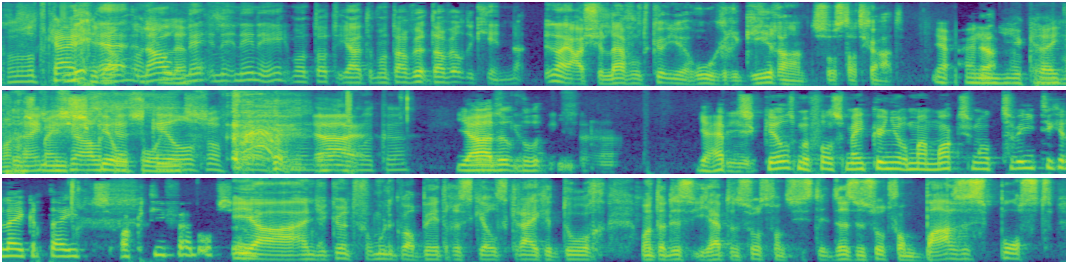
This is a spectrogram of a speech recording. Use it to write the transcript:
Maar Wat krijg je Nee, dan? eh, nou, je nee, nee, nee, nee, want, dat, ja, want daar, wil- daar wilde ik geen. Nou ja, als je levelt kun je hogere gear aan, zoals dat gaat. Ja, en Ja. je krijgt maar volgens geen mij een skill skills of Ja. dergelijke? Ja, de- de- eh, je hebt die- skills, maar volgens mij kun je er maar maximaal twee tegelijkertijd actief hebben of zo. Ja, en je kunt vermoedelijk wel betere skills krijgen door. Want dat is, je hebt een soort van systeem. Dat is een soort van basispost.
